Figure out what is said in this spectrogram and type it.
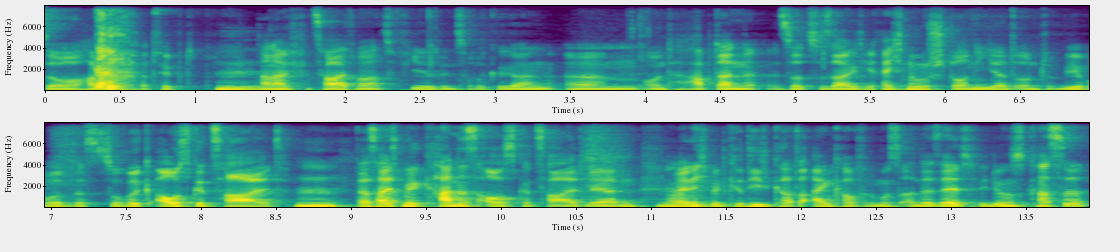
so habe ich mich vertippt. Dann habe ich bezahlt, war zu viel, bin zurückgegangen ähm, und habe dann sozusagen die Rechnung storniert und mir wurde das zurück ausgezahlt. Das heißt, mir kann es ausgezahlt werden, wenn ich mit Kreditkarte einkaufe. Du musst an der Selbstbedienungskasse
